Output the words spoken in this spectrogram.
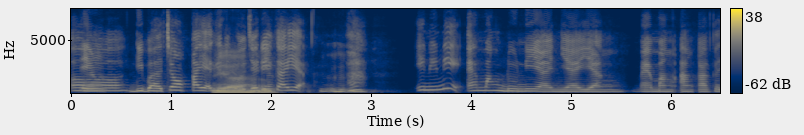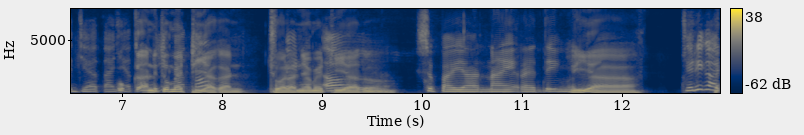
eh Yang- dibacok kayak gitu Iya, loh. Jadi heeh. kayak ini nih emang dunianya yang memang angka kejahatannya Bukan tinggi itu media atau- kan. Jualannya media Oh. tuh. Supaya naik rating. Iya. Jadi kayak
